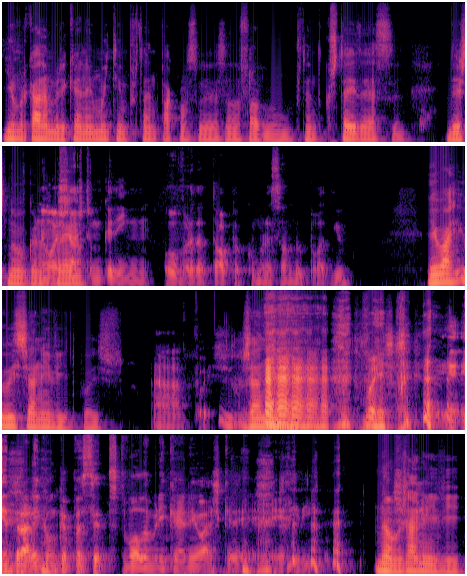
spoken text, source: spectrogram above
e o mercado americano é muito importante para a consolidação da Fórmula 1. Portanto, gostei desse, deste novo grande Não prémio. achaste um bocadinho over the top a comemoração do pódio? Eu, eu isso já nem vi depois. Ah, pois. Já nem vi. pois. Entrarem com capacete de futebol americano eu acho que é, é ridículo. Não, já nem vi.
